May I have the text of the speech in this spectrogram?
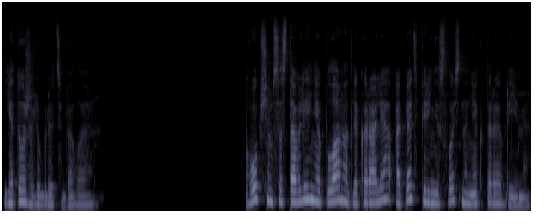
«Я тоже люблю тебя, Лайон». В общем, составление плана для короля опять перенеслось на некоторое время.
